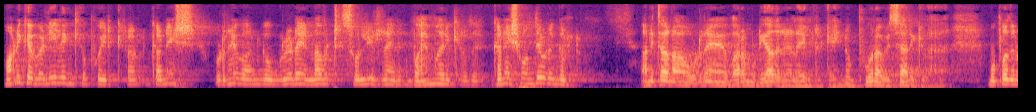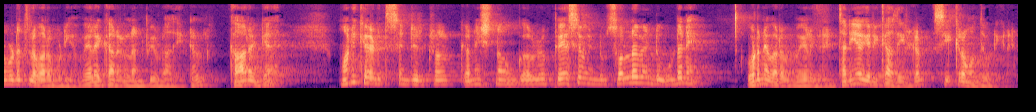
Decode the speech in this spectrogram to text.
மாணிக்கா வெளியில் எங்கேயோ போயிருக்கிறாள். கணேஷ் உடனே வாங்க உங்களிடம் எல்லாவற்றையும் சொல்லிடுறேன். எனக்கு பயமாக இருக்கிறது. கணேஷ் வந்து விடுங்கள். அனிதா நான் உடனே வர முடியாத நிலையில் இருக்கேன். இன்னும் பூரா விசாரிக்கல. முப்பது நிமிடத்தில் வர முடியும். வேலைக்காரர்கள் அனுப்பிவிடாதீர்கள் காருங்க. மணிக்கா எடுத்து சென்றிருக்கிறார் கணேஷ் நான் உங்களோட பேச வேண்டும் சொல்ல வேண்டும். உடனே உடனே வர முயல்கிறேன். தனியாக இருக்காதீர்கள். சீக்கிரம் வந்து விடுகிறேன்.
